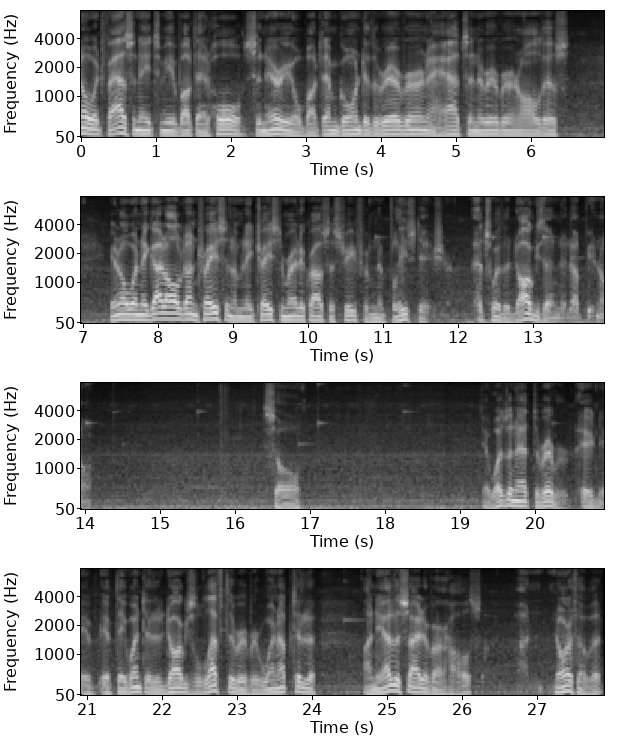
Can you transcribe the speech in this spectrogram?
know, what fascinates me about that whole scenario about them going to the river and the hats in the river and all this. You know, when they got all done tracing them, they traced them right across the street from the police station. That's where the dogs ended up, you know. So it wasn't at the river. They, if, if they went to the dogs left the river, went up to the on the other side of our house, uh, north of it,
